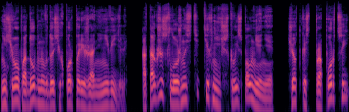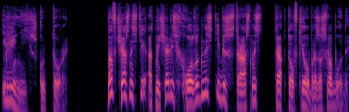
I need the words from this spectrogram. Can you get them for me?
ничего подобного до сих пор парижане не видели, а также сложность технического исполнения, четкость пропорций и линий скульптуры. Но в частности отмечались холодность и бесстрастность трактовки образа свободы.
